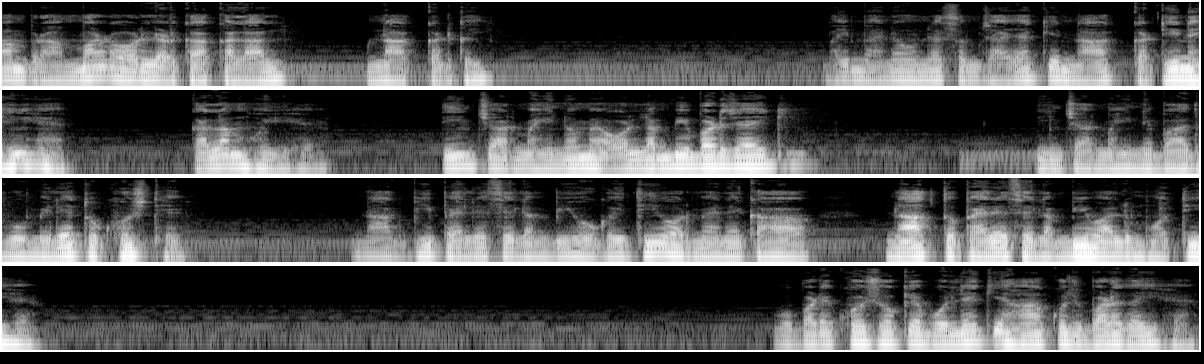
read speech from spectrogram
हम ब्राह्मण और लड़का कलाल, नाक कट गई। भाई, मैंने उन्हें समझाया कि नाक कटी नहीं है, कलम हुई है। तीन चार महीनों में और लंबी बढ़ जाएगी। तीन चार महीने बाद वो मिले तो खुश थे। नाक भी पहले से लंबी हो गई थी और मैंने कहा, नाक तो पहले से लंबी मालूम होती है। वो बड़े खुश होकर बोले कि हाँ कुछ बढ़ गई है।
